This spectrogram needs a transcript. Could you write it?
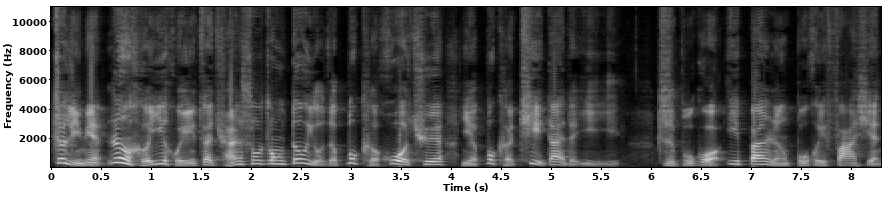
这里面任何一回在全书中都有着不可或缺也不可替代的意义，只不过一般人不会发现。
